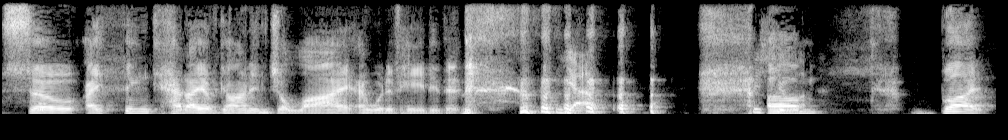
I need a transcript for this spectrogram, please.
So I think had I have gone in July, I would have hated it. yeah. Sure. Um, but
